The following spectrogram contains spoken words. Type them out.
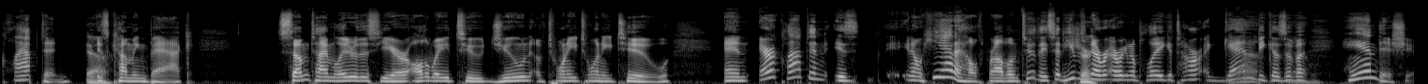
Clapton Yeah. is coming back sometime later this year, all the way to June of 2022. And Eric Clapton is, you know, he had a health problem too. They said he Sure. was never ever going to play guitar again because of a hand issue.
